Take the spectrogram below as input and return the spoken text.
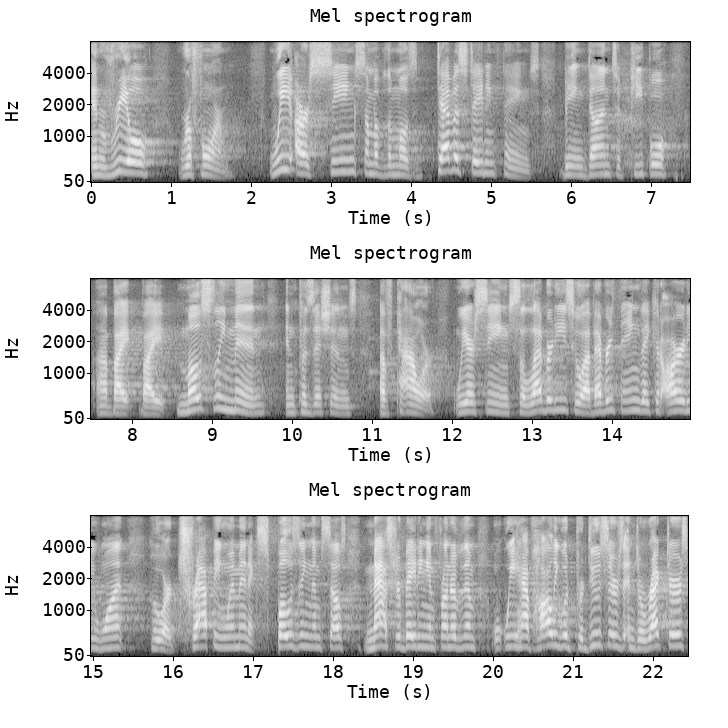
and real reform. We are seeing some of the most devastating things being done to people uh, by, by mostly men in positions of power. We are seeing celebrities who have everything they could already want who are trapping women, exposing themselves, masturbating in front of them. We have Hollywood producers and directors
